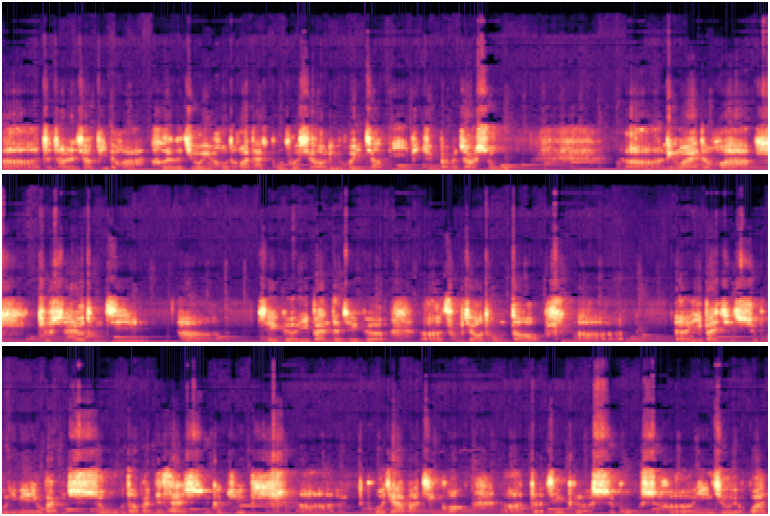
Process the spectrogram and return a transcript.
呃，正常人相比的话，喝了酒以后的话，他的工作效率会降低平均百分之二十五。呃，另外的话，就是还有统计，啊，这个一般的这个，呃，从交通到，呃。呃，一般性事故里面有百分之十五到百分之三十，根据啊国家吧情况啊的这个事故是和饮酒有关。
